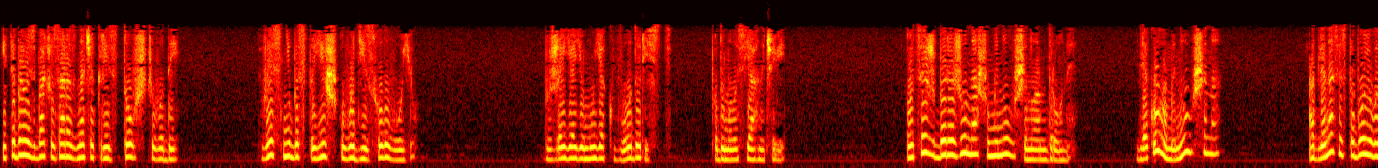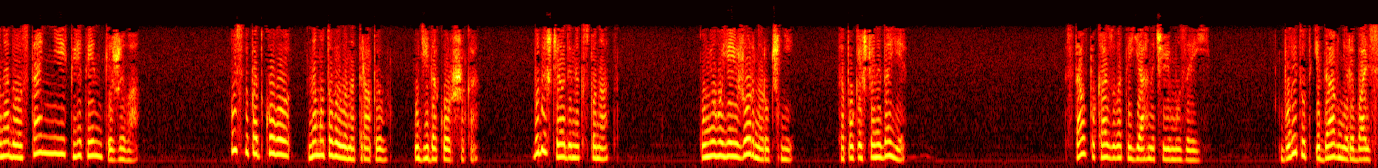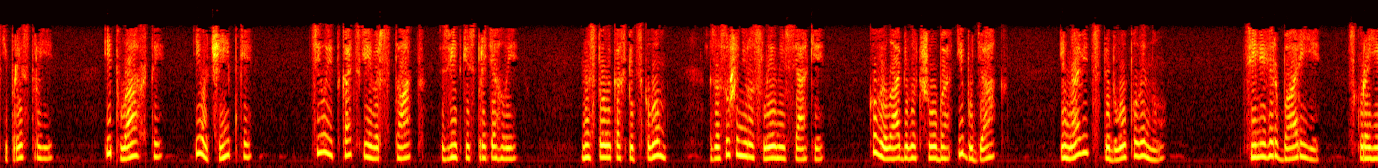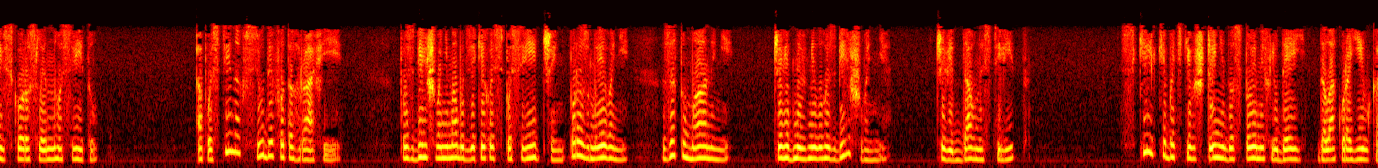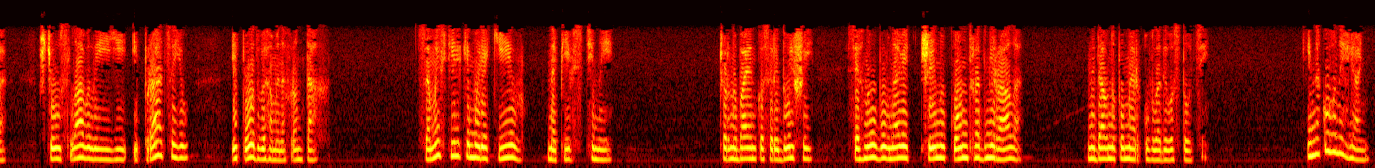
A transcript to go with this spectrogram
і тебе ось бачу зараз, наче крізь товщу води. Весь ніби стоїш у воді з головою. Вже я йому як водорість, подумалось Ягничеві. Оце ж бережу нашу минувшину, Андроне. Для кого минувшина? А для нас із тобою вона до останньої клітинки жива. Ось випадково на мотовило натрапив у діда Коршака. Буде ще один експонат. У нього є й жорна ручні, та поки що не дає. став показувати Ягничеві музей. Були тут і давні рибальські пристрої, і плахти, і очіпки, цілий ткацький верстат, звідкись притягли. На столиках під склом засушені рослини всякі, ковила білочуба і будяк, і навіть стебло полину, цілі гербарії з кураївського рослинного світу. А по стінах всюди фотографії, позбільшувані, мабуть, з якихось посвідчень, порозмивані, затуманені, чи від невмілого збільшування, чи від давності літ. Скільки батьківщині достойних людей дала Кураївка, що уславили її і працею, і подвигами на фронтах, самих тільки моряків на пів стіни. Чорнобаєнко Середульший сягнув був навіть чину контрадмірала, недавно помер у Владивостоці. І на кого не глянь,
